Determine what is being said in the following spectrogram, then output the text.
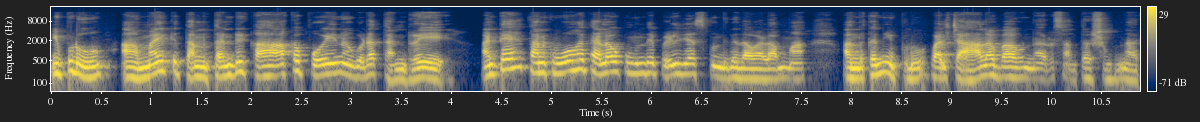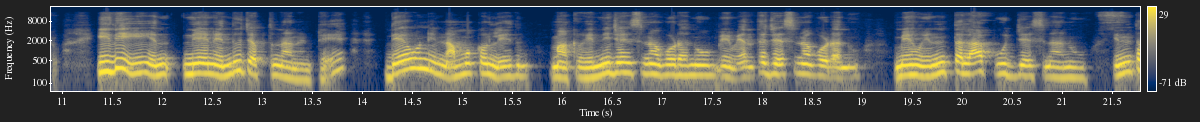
ఇప్పుడు ఆ అమ్మాయికి తన తండ్రి కాకపోయినా కూడా తండ్రే. అంటే తనకు ఊహ తెలవక ముందే పెళ్ళి చేసుకుంది కదా వాళ్ళ అమ్మ. అందుకని ఇప్పుడు వాళ్ళు చాలా బాగున్నారు సంతోషంగా ఉన్నారు. ఇది ఎన్- నేను ఎందుకు చెప్తున్నానంటే దేవుణ్ణి నమ్మకం లేదు. మాకు ఎన్ని చేసినా కూడాను మేము ఎంత చేసినా కూడాను మేము ఇంతలా పూజ చేసినాను ఇంత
